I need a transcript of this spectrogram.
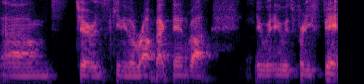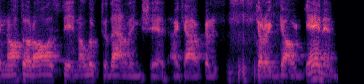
Um, Jerry was skinny the rump back then, but he, he, was pretty fit, and I thought I was fit, and I looked at that and I think, shit, okay, I've got to got to go again. And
